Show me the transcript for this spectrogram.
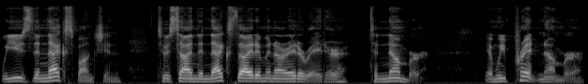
we use the next function to assign the next item in our iterator to number and we print number.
